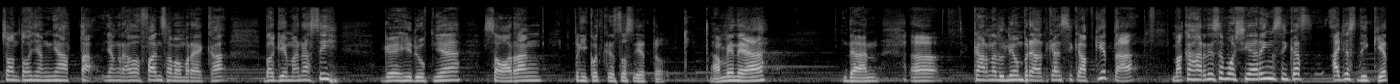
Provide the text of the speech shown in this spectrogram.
contoh yang nyata, yang relevan sama mereka. Bagaimana sih gaya hidupnya seorang pengikut Kristus itu? Amin ya. Dan uh, karena dunia memperhatikan sikap kita, maka hari ini saya mau sharing singkat aja sedikit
